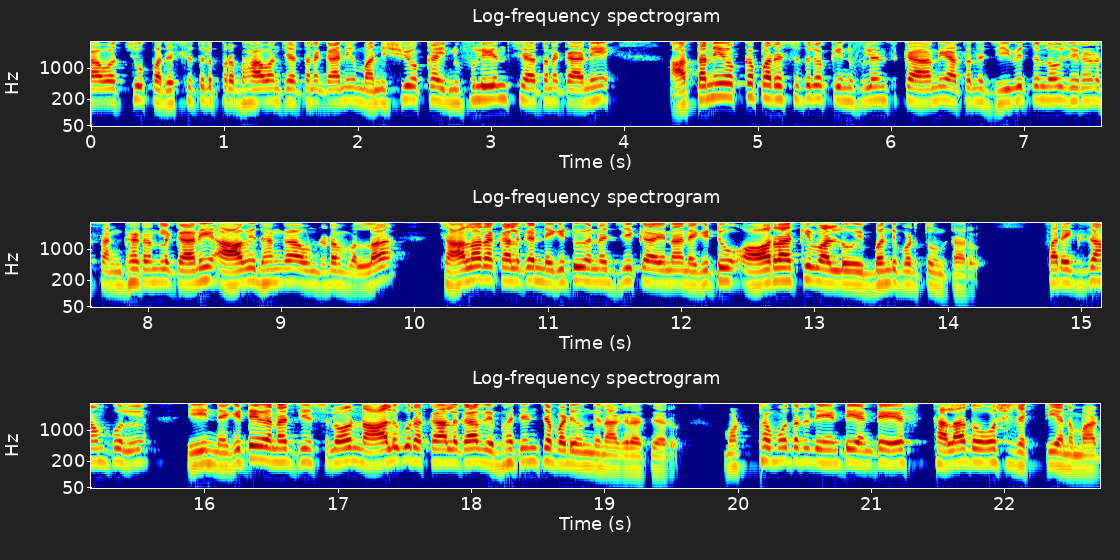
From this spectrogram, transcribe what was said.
కావచ్చు పరిస్థితుల ప్రభావం చేతన కానీ మనిషి యొక్క ఇన్ఫ్లుయెన్స్ చేతన కానీ అతని యొక్క పరిస్థితుల యొక్క ఇన్ఫ్లుయెన్స్ కానీ అతని జీవితంలో జరిగిన సంఘటనలు కానీ ఆ విధంగా ఉండడం వల్ల చాలా రకాలుగా నెగిటివ్ ఎనర్జీకి అయినా నెగిటివ్ ఆరాకి వాళ్ళు ఇబ్బంది పడుతూ ఉంటారు. ఫర్ ఎగ్జాంపుల్ ఈ నెగిటివ్ ఎనర్జీస్లో నాలుగు రకాలుగా విభజించబడి ఉంది నాగరాజు గారు. మొట్టమొదటిది ఏంటి అంటే స్థలదోష శక్తి అన్నమాట.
